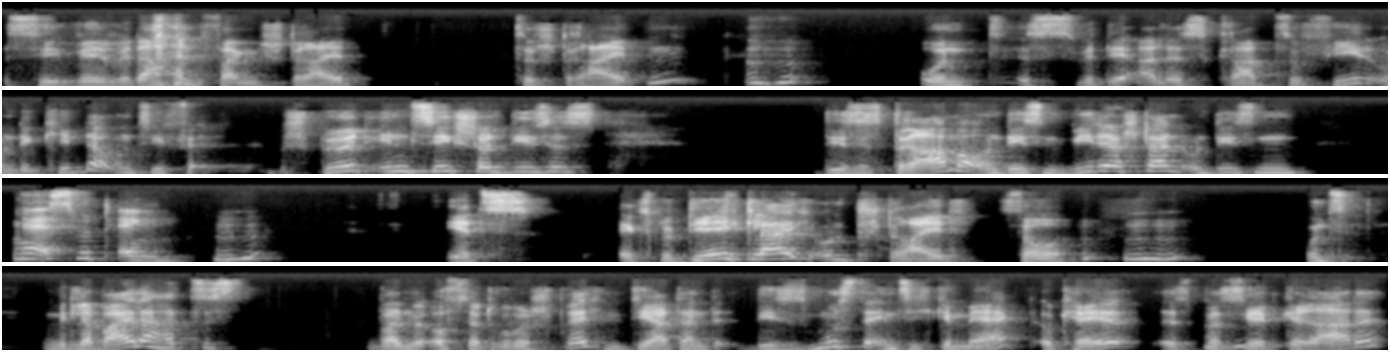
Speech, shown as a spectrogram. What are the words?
sie will wieder anfangen, Streit zu streiten. Mhm. Und es wird ihr alles gerade zu viel und die Kinder und sie spürt in sich schon dieses, dieses Drama und diesen Widerstand und diesen. Ja, es wird eng. Mhm. Jetzt explodiere ich gleich und Streit. So. Mhm. Und mittlerweile hat es, weil wir oft darüber sprechen, die hat dann dieses Muster in sich gemerkt, okay, es mhm. passiert gerade,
